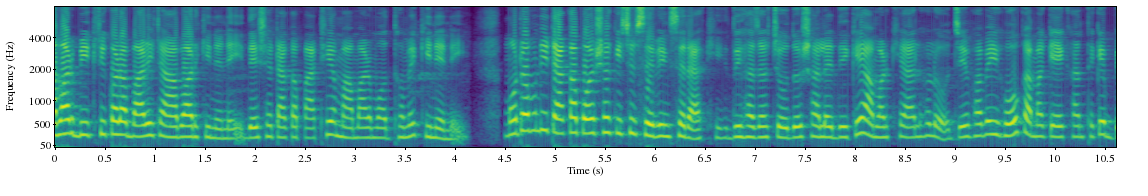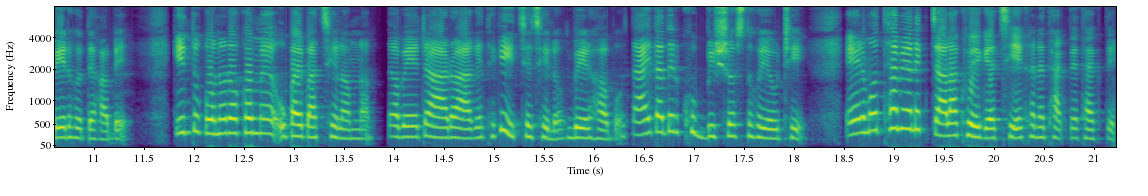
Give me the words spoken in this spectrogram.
আমার বিক্রি করা বাড়িটা আবার কিনে নেই, দেশে টাকা পাঠিয়ে মামার মাধ্যমে কিনে নেই। মোটামুটি টাকা পয়সা কিছু সেভিংসে রাখি। দুই হাজার চৌদ্দ সালের দিকে আমার খেয়াল হলো, যেভাবেই হোক আমাকে এখান থেকে বের হতে হবে। কিন্তু কোনো রকমে উপায় পাচ্ছিলাম না। তবে এটা আরও আগে থেকে ইচ্ছে ছিল, বের হব। তাই তাদের খুব বিশ্বস্ত হয়ে উঠি। এর মধ্যে আমি অনেক চালাক হয়ে গেছি এখানে থাকতে থাকতে।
